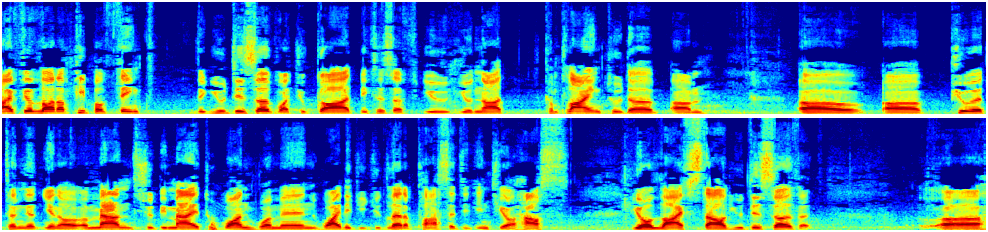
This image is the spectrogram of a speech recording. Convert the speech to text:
I feel a lot of people think that you deserve what you got because of you you're not complying to the um, uh, uh, Puritan, you know, a man should be married to one woman. Why did you let a prostitute into your house? Your lifestyle, you deserve it. Uh,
